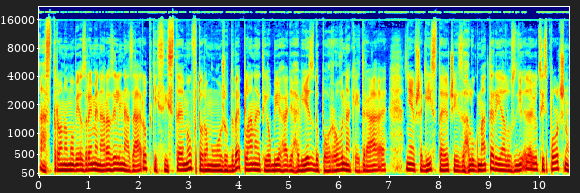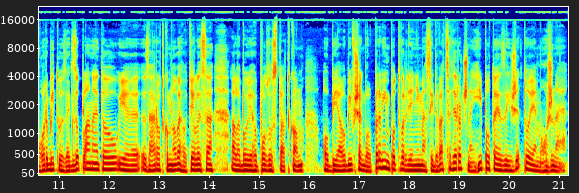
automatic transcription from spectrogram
Astronómovia zrejme narazili na zárodky systému, v ktorom môžu dve planéty obiehať hviezdu po rovnakej dráhe. Nie je však isté, či zhluk materiálu zdieľajúci spoločnú orbitu s exoplanétou je zárodkom nového telesa alebo jeho pozostatkom. Objav by však bol prvým potvrdením asi 20-ročnej hypotézy, že to je možné.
